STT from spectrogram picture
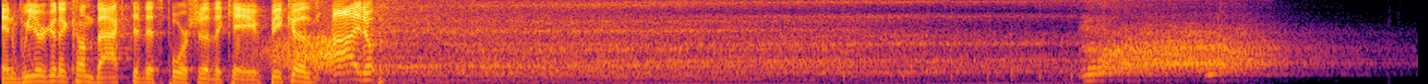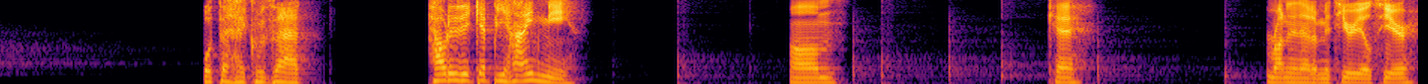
And we are going to come back to this portion of the cave because I don't... What the heck was that? How did it get behind me? Um... Okay. I'm running out of materials here.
